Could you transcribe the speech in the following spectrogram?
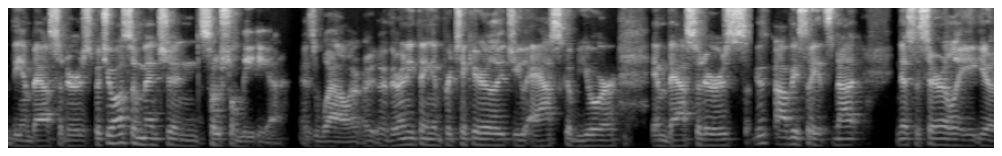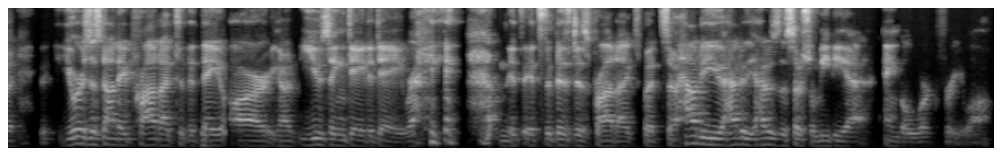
the ambassadors. But you also mentioned social media as well. Are, are there anything in particular that you ask of your ambassadors? Obviously, it's not necessarily you know yours is not a product that they are you know using day to day right it's, it's the business product but so how do you how do how does the social media angle work for you all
